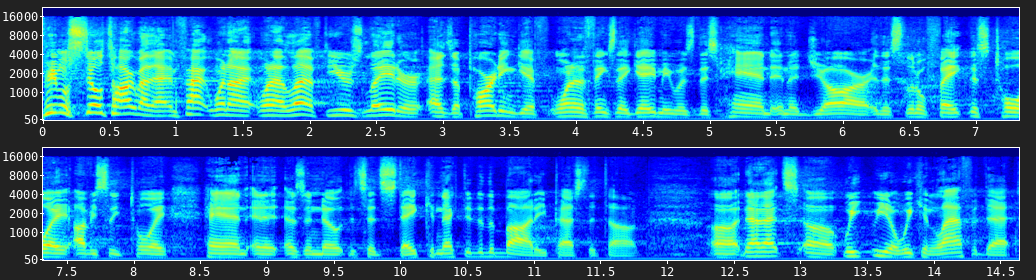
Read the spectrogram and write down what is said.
People still talk about that. In fact, when I, when I left years later as a parting gift, one of the things they gave me was this hand in a jar, this little fake, this toy, obviously toy hand, and it, as a note that said, stay connected to the body, Pastor Tom. Uh, now that's, uh, we, you know, we can laugh at that,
